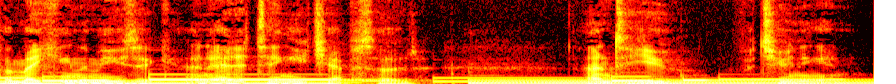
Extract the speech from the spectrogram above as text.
for making the music and editing each episode, and to you for tuning in.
